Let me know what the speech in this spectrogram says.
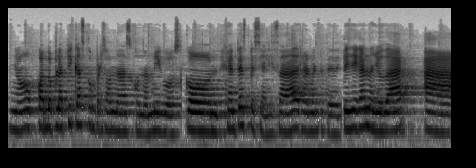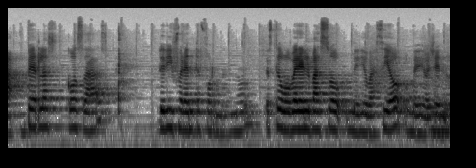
¿no? Cuando platicas con personas, con amigos, con gente especializada, realmente te, te, llegan a ayudar a ver las cosas de diferente forma, ¿no? Es como ver el vaso medio vacío o medio lleno.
